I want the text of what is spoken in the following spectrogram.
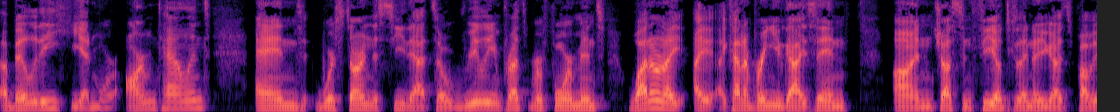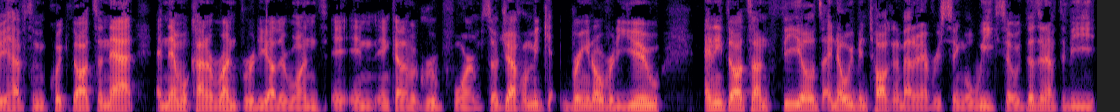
ability, he had more arm talent. And we're starting to see that. So, really impressive performance. Why don't I, I, I kind of bring you guys in on Justin Fields because I know you guys probably have some quick thoughts on that, and then we'll kind of run through the other ones in, in, in kind of a group form. So, Jeff, let me bring it over to you. Any thoughts on Fields? I know we've been talking about him every single week, so it doesn't have to be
